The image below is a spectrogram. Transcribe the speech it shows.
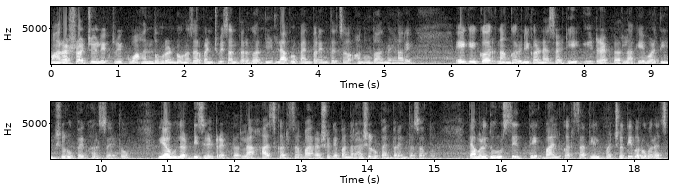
महाराष्ट्र राज्य इलेक्ट्रिक वाहन धोरण दोन हजार पंचवीस अंतर्गत दीड लाख रुपयांपर्यंतचं अनुदान मिळणार आहे. एक एकर नांगरणी करण्यासाठी ई ट्रॅक्टरला केवळ तीनशे रुपये खर्च येतो. या उलट डिझेल ट्रॅक्टरला हाच खर्च बाराशे ते पंधराशे रुपयांपर्यंत जातो. त्यामुळे दुरुस्ती देखभाल खर्चातील बचतीबरोबरच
